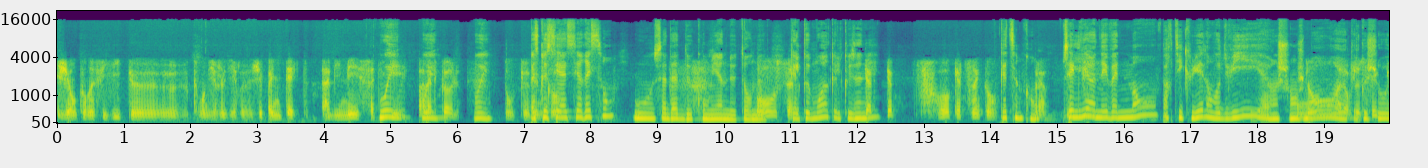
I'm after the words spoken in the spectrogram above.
j'ai encore un physique, euh, comment dire, je veux dire, j'ai pas une tête abîmée, fatiguée Oui, par oui. l'alcool. Oui. Donc euh, Parce que quand- c'est assez récent ou ça date de combien de temps? De- Bon, ça Quelques mois, quelques 4, années 4, oh, 4-5 ans. 4-5 ans. Voilà. C'est lié à un événement particulier dans votre vie, à un changement, Non, à alors je quelque sais chose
